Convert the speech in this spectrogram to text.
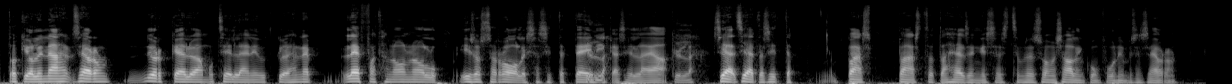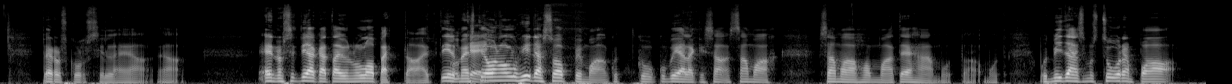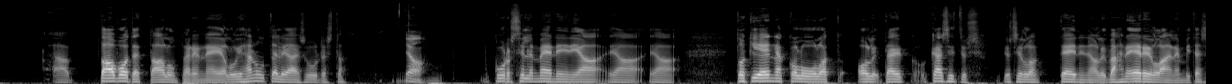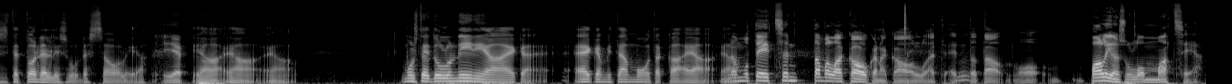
toki olin nähnyt, seurannut nyrkkeilyä, mutta silleen, niin kyllähän ne leffathan on ollut isossa roolissa sitten teinikäisillä. Ja Kyllä. Sieltä, sieltä sitten pääsi pääs tota Helsingissä sitten semmoisen Suomen Shalin Kung Fu nimisen seuran peruskurssille ja, ja en ole sitten vieläkään tajunnut lopettaa. Et ilmeisesti Okei. on ollut hidas oppimaan, kun, kun, kun vieläkin sa- sama, samaa hommaa tehdään, mutta, mutta, mutta mitään semmoista suurempaa ää, tavoitetta alun perin ei ollut ihan uteliaisuudesta. Joo, Kurssille menin ja, ja, ja toki ennakkoluulot oli, tai käsitys jo silloin teininä oli vähän erilainen, mitä se sitten todellisuudessa oli. Ja, jep. ja, ja, ja musta ei tullut ninjaa eikä, eikä mitään muutakaan. Ja, ja... No mutta ei se nyt tavallaan kaukanakaan ollut, että et, tota, o- paljon sulla on matseja.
